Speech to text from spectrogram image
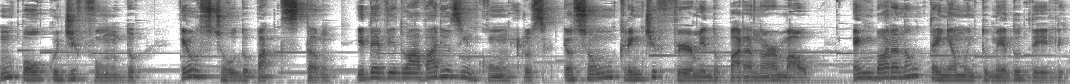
Um pouco de fundo. Eu sou do Paquistão e, devido a vários encontros, eu sou um crente firme do paranormal, embora não tenha muito medo dele.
